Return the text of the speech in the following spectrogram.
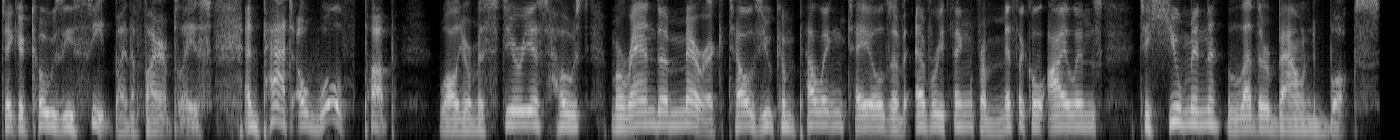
Take a cozy seat by the fireplace and pat a wolf pup while your mysterious host, Miranda Merrick, tells you compelling tales of everything from mythical islands to human leather bound books.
